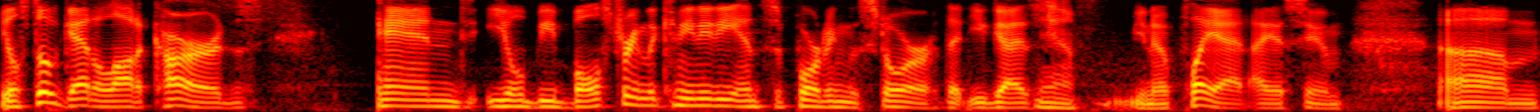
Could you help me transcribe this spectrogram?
You'll still get a lot of cards, and you'll be bolstering the community and supporting the store that you guys, Yeah. you know, play at. I assume. Um,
